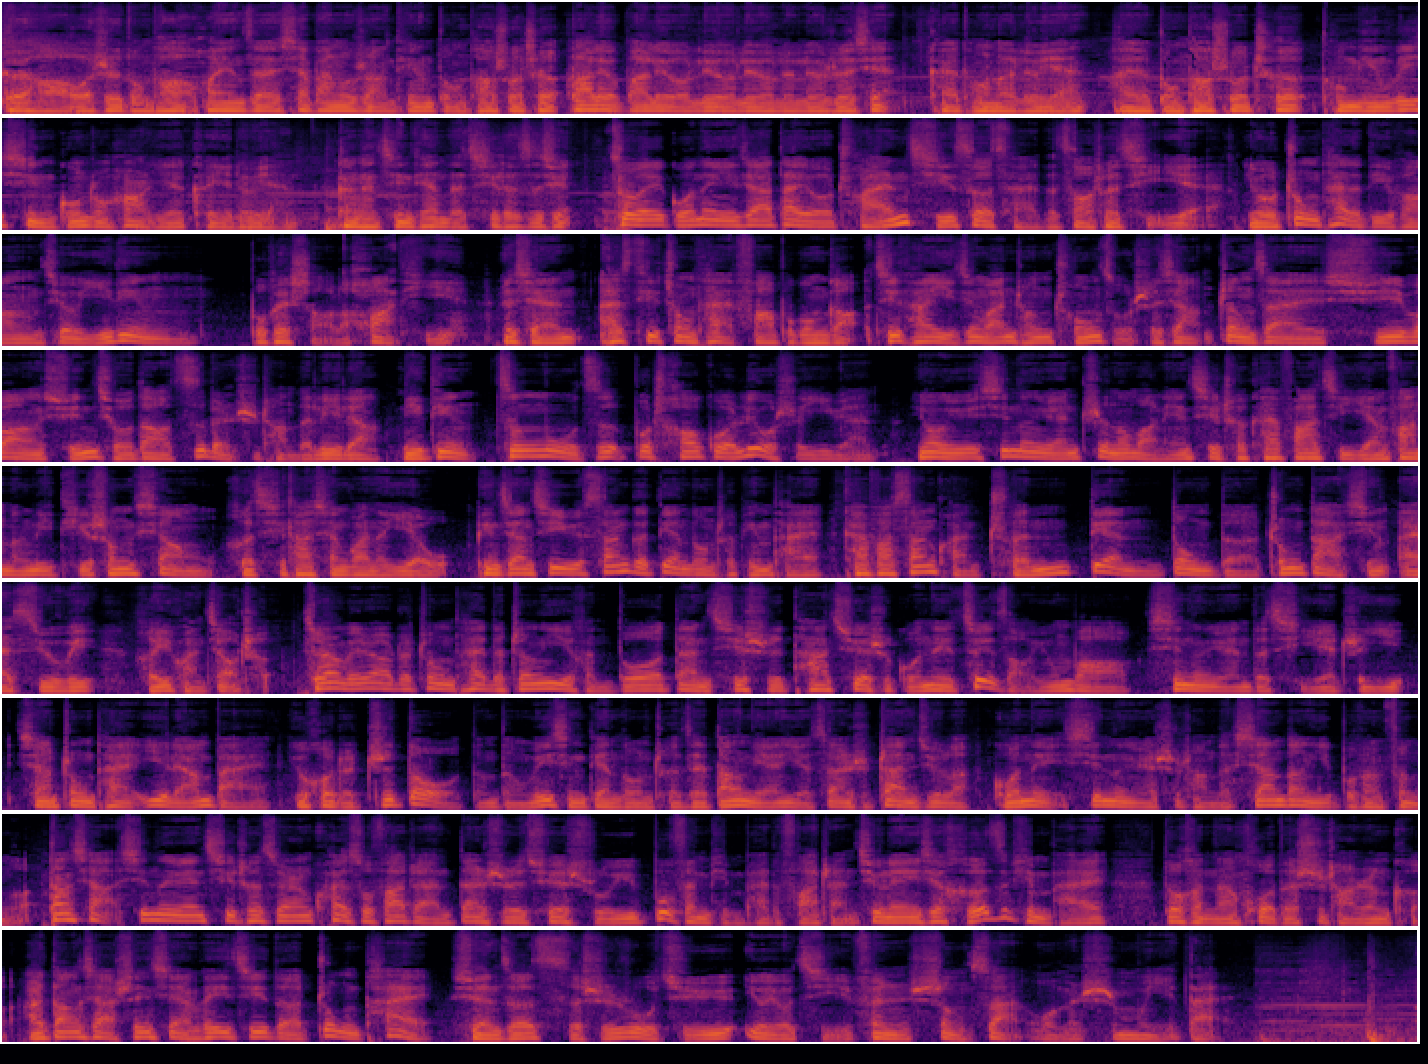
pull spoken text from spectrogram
各位好，我是董涛，欢迎在下班路上听董涛说车。八六八六六六六六热线开通了留言，还有董涛说车同名微信公众号也可以留言。看看今天的汽车资讯。作为国内一家带有传奇色彩的造车企业，有众泰的地方就一定。不会少了话题。日前，ST 众泰发布公告，集团已经完成重组事项，正在希望寻求到资本市场的力量，拟定增募资不超过六十亿元，用于新能源智能网联汽车开发及研发能力提升项目和其他相关的业务，并将基于三个电动车平台开发三款纯电动的中大型 SUV 和一款轿车。虽然围绕着众泰的争议很多，但其实它却是国内最早拥抱新能源的企业之一。像众泰 E 两百，又或者知豆等等微。型电动车在当年也算是占据了国内新能源市场的相当一部分份额。当下新能源汽车虽然快速发展，但是却属于部分品牌的发展，就连一些合资品牌都很难获得市场认可。而当下深陷危机的众泰选择此时入局，又有几分胜算？我们拭目以待。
